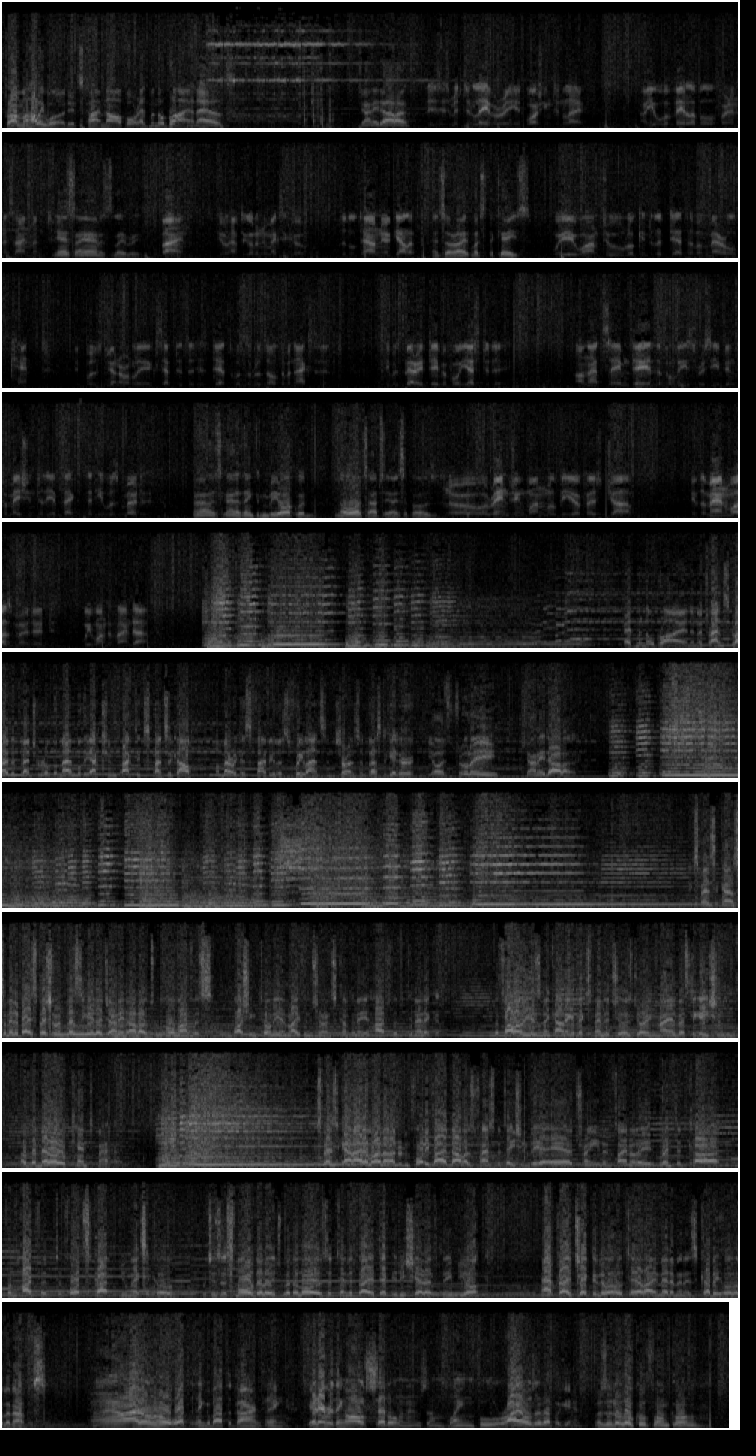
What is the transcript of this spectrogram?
From Hollywood, it's time now for Edmund O'Brien as. Johnny Dollar. This is Mr. Lavery at Washington Life. Are you available for an assignment? Yes, I am, Mr. Lavery. Fine. You'll have to go to New Mexico, little town near Gallup. That's all right. What's the case? We want to look into the death of a Merrill Kent. It was generally accepted that his death was the result of an accident, and he was buried day before yesterday. On that same day, the police received information to the effect that he was murdered. Well, this kind of thing can be awkward. No autopsy, I suppose. No, arranging one will be your first job. If the man was murdered, we want to find out. Edmund O'Brien in a transcribed adventure of the man with the action packed expense account, America's fabulous freelance insurance investigator. Yours truly, Johnny Dollar. Expense account submitted by Special Investigator Johnny Dollar to Home Office, Washingtonian Life Insurance Company, Hartford, Connecticut. The following is an accounting of expenditures during my investigation of the Merrill Kent matter. Expense account item one, $145, transportation via air, train, and finally rented car from Hartford to Fort Scott, New Mexico, which is a small village where the law is attended by a deputy sheriff named York. After I checked into a hotel, I met him in his cubbyhole of an office. Well, I don't know what to think about the darn thing. Get everything all settled, and then some blame fool riles it up again. Was it a local phone call?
